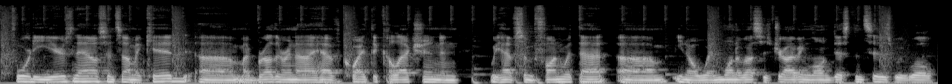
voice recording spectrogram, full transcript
40 years now since I'm a kid. Uh, my brother and I have quite the collection and we have some fun with that. Um, you know, when one of us is driving long distances, we will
